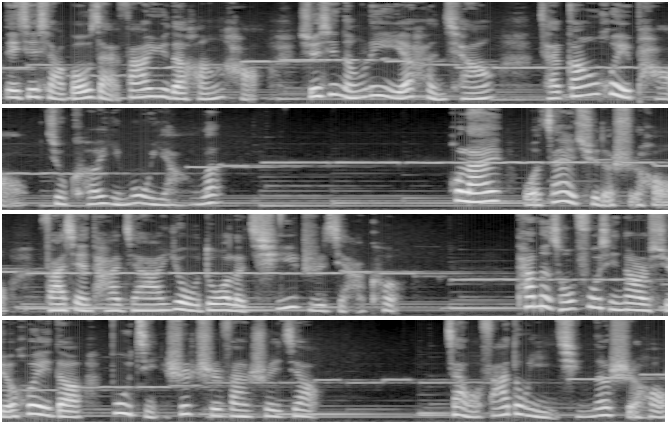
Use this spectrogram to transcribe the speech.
那些小狗仔发育得很好，学习能力也很强，才刚会跑就可以牧羊了。”后来我再去的时候，发现他家又多了七只夹克。他们从父亲那儿学会的不仅是吃饭睡觉。在我发动引擎的时候，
